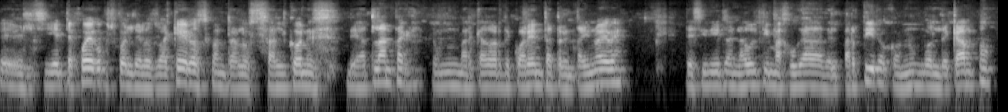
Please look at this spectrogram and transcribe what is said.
El siguiente juego pues, fue el de los Vaqueros contra los Halcones de Atlanta, con un marcador de 40-39, decidido en la última jugada del partido con un gol de campo.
